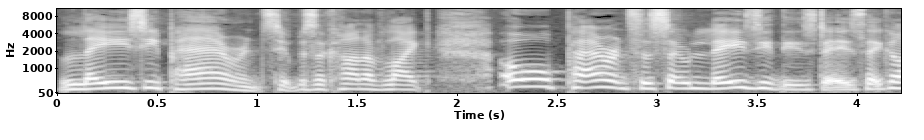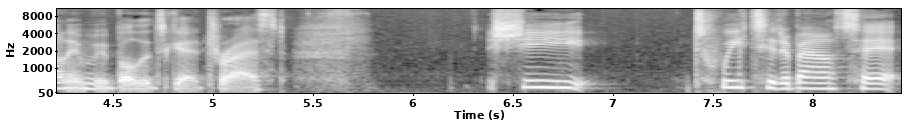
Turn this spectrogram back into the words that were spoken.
Lazy parents. It was a kind of like, oh, parents are so lazy these days, they can't even be bothered to get dressed. She tweeted about it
